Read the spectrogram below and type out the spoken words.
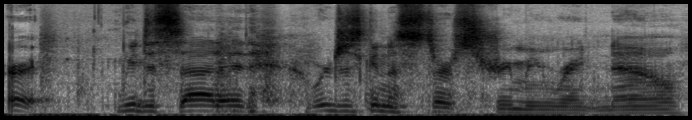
All right, we decided we're just gonna start streaming right now.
